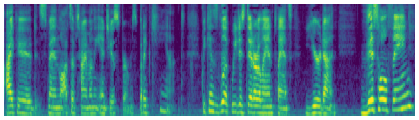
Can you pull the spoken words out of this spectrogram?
I could spend lots of time on the angiosperms, but I can't because, look, we just did our land plants. You're done. This whole thing,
